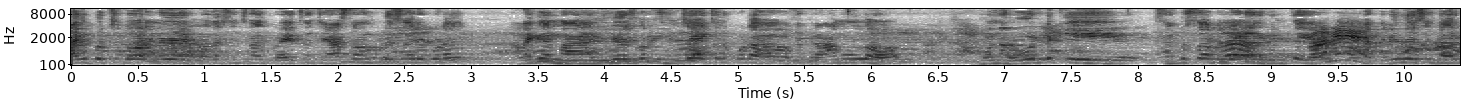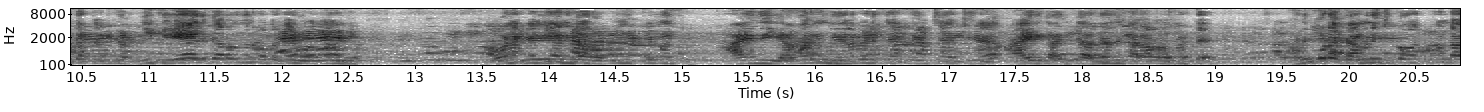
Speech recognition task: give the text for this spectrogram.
ఆధిపత్య ధోరణి ప్రదర్శించడానికి ప్రయత్నం చేస్తామని ప్రతిసారి కూడా అలాగే మా నియోజకవర్గ ఇన్ఛార్జిని కూడా ఒక గ్రామంలో మొన్న రోడ్లకి శంకుస్థాపన చేయడానికి వెళ్తే ఒక తెలుగుదేశం కార్యకర్త అడిగాడు నీకు ఏ అధికారం ఉందని కొబ్బరికాయ కొడతామని చెప్పి. పవన్ కళ్యాణ్ గారు ఉప ముఖ్యమంత్రి ఆయన ఎవరిని నిలబెడితే అక్కడ ఇన్ఛార్జిగా ఆయనకి అధిక అధికారాలు ఉన్నట్టే. అది కూడా గమనించుకోకుండా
